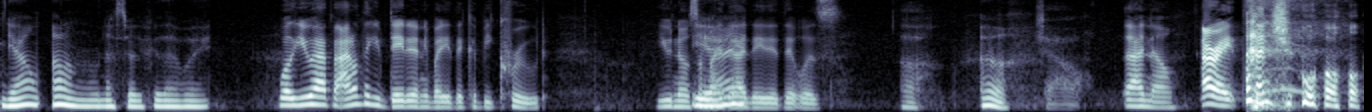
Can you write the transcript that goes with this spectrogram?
yeah I don't, I don't necessarily feel that way Well, you haven't. I don't think you've dated anybody that could be crude. You know somebody Yeah, that I- I dated that was, ugh, Ugh. child. I know. All right, sensual.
